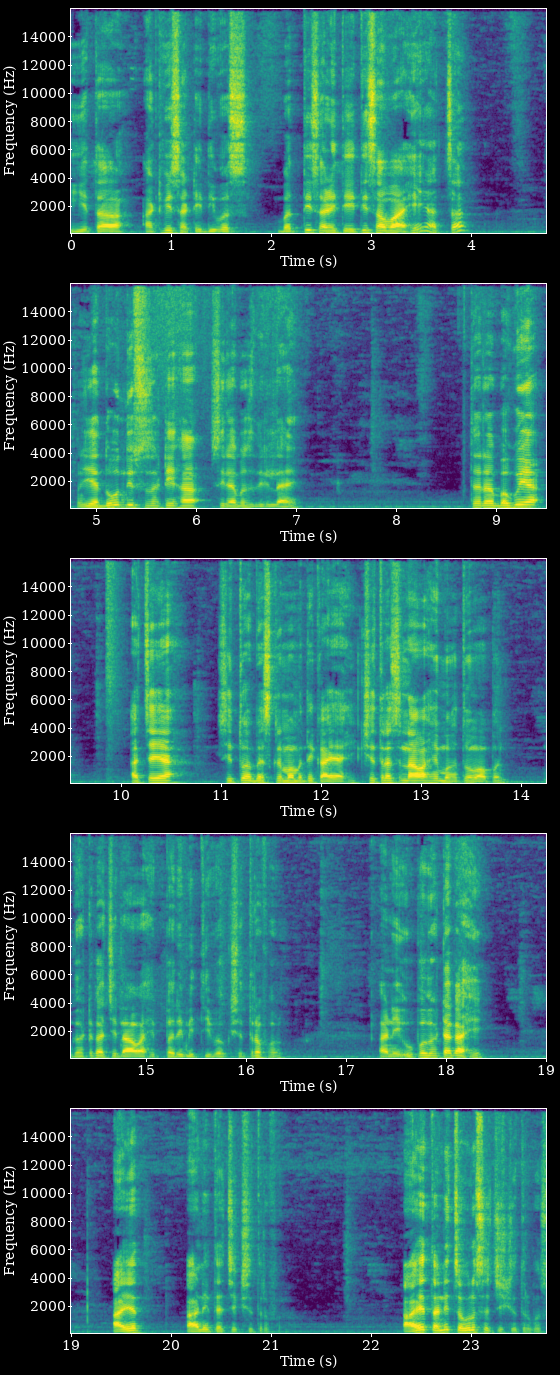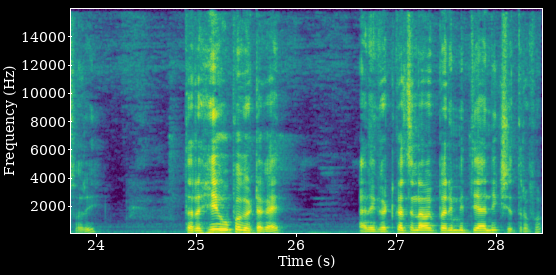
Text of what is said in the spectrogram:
इयत्ता आठवीसाठी दिवस बत्तीस आणि तेहतीसावा आहे आजचा. म्हणजे या दोन दिवसासाठी हा सिलेबस दिलेला आहे. तर बघूया आजच्या या सेतू अभ्यासक्रमामध्ये काय आहे. क्षेत्राचं नाव आहे महत्त्वमापन घटकाचे नाव आहे परिमिती व क्षेत्रफळ आणि उपघटक आहे आयत आणि त्याचे क्षेत्रफळ. आयत आणि चौरसाचे क्षेत्रफळ सॉरी तर हे उपघटक आहेत आणि घटकाचं नाव आहे परिमिती आणि क्षेत्रफळ.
